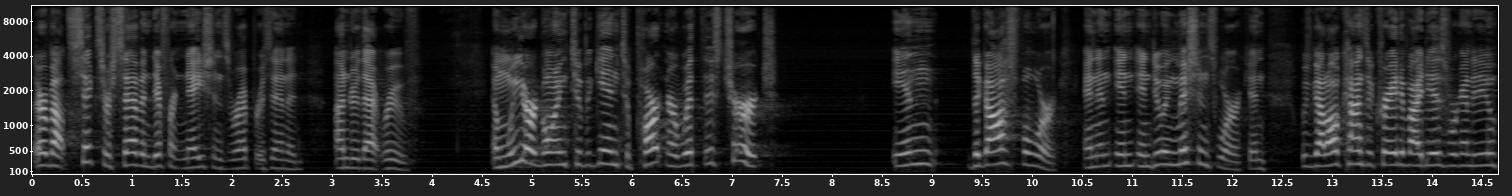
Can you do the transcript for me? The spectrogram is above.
there are about six or seven different nations represented under that roof. And we are going to begin to partner with this church in the gospel work and in, in, in doing missions work. And we've got all kinds of creative ideas we're going to do.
